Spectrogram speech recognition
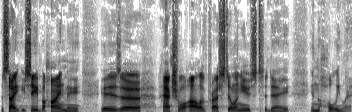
The site you see behind me is an actual olive press still in use today in the Holy Land.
